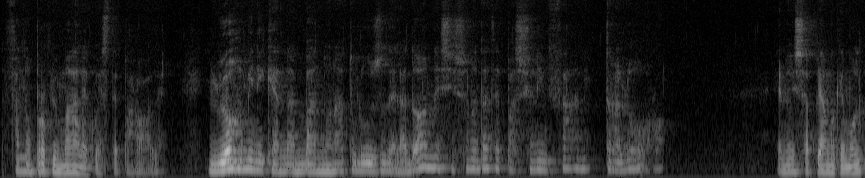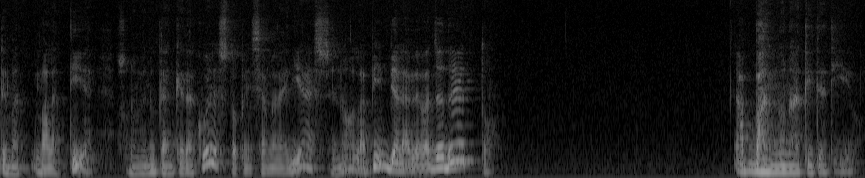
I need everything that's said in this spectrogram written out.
Fanno proprio male queste parole. Gli uomini che hanno abbandonato l'uso della donna e si sono date passioni infami tra loro. E noi sappiamo che molte malattie sono venute anche da questo, pensiamo all'AIDS, no? La Bibbia l'aveva già detto. Abbandonati da Dio.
